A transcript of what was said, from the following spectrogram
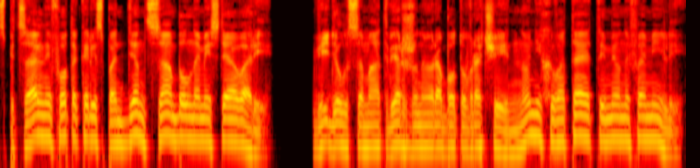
Специальный фотокорреспондент сам был на месте аварии. Видел самоотверженную работу врачей, но не хватает имен и фамилий.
